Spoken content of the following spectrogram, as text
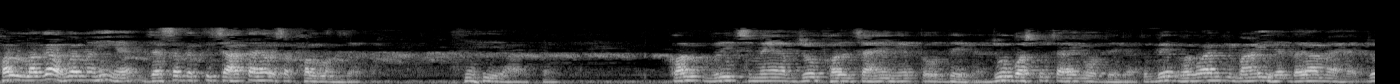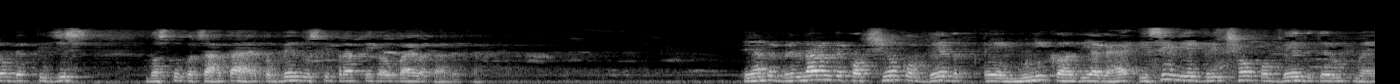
फल लगा हुआ नहीं है, जैसा व्यक्ति चाहता है, वैसा फल लग जाता है। ये अर्थ है। कल्प वृक्ष में अब जो फल चाहेंगे तो देगा, जो वस्तु चाहेंगे वो देगा। तो वेद भगवान की वाणी है, दया में है, जो व्यक्ति जिस वस्तु को चाहता है तो वेद उसकी प्राप्ति का उपाय बता देता है। यहाँ पे वृंदावन के पक्षियों को वेद मुनि कह दिया गया है, इसीलिए वृक्षों को वेद के रूप में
